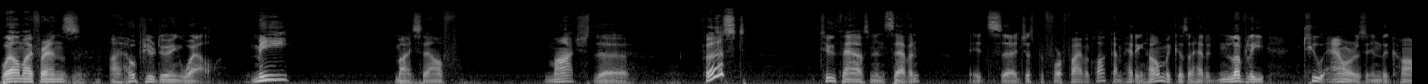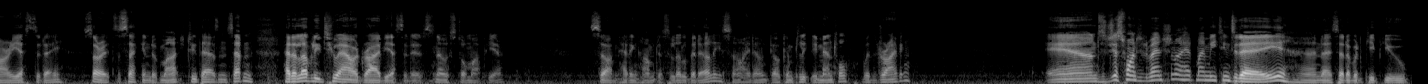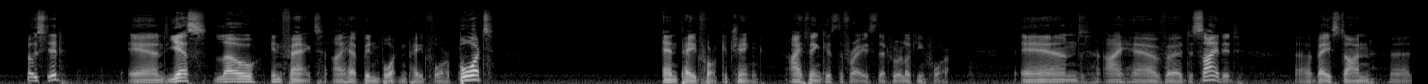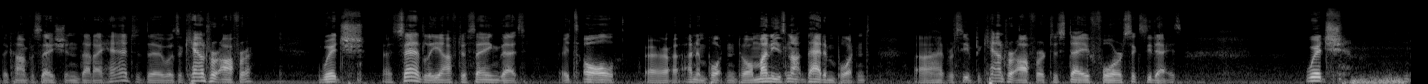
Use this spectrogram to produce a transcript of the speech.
Well, my friends, I hope you're doing well. Me, myself, March the 1st, 2007. It's uh, just before 5 o'clock. I'm heading home because I had a lovely two hours in the car yesterday. Sorry, it's the 2nd of March, 2007. Had a lovely two hour drive yesterday. A snowstorm up here. So I'm heading home just a little bit early so I don't go completely mental with driving. And just wanted to mention I had my meeting today, and I said I would keep you posted. And yes, low, in fact, I have been bought and paid for. Bought and paid for. Kaching, I think, is the phrase that we're looking for. And I have uh, decided, uh, based on uh, the conversation that I had, there was a counter offer, which, uh, sadly, after saying that it's all uh, unimportant, or money is not that important, I've received a counter offer to stay for 60 days, which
